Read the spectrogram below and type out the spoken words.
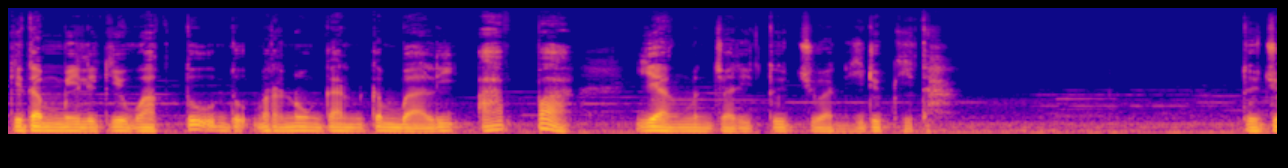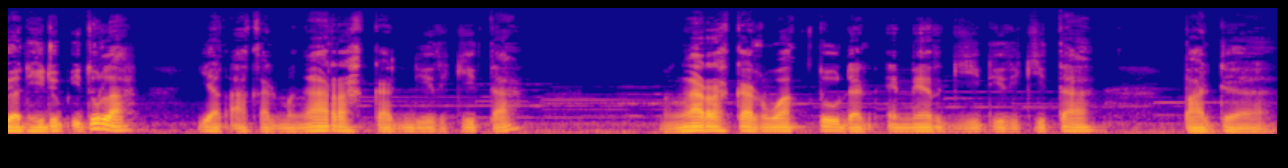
kita memiliki waktu untuk merenungkan kembali apa yang menjadi tujuan hidup kita. Tujuan hidup itulah yang akan mengarahkan diri kita, mengarahkan waktu dan energi diri kita pada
